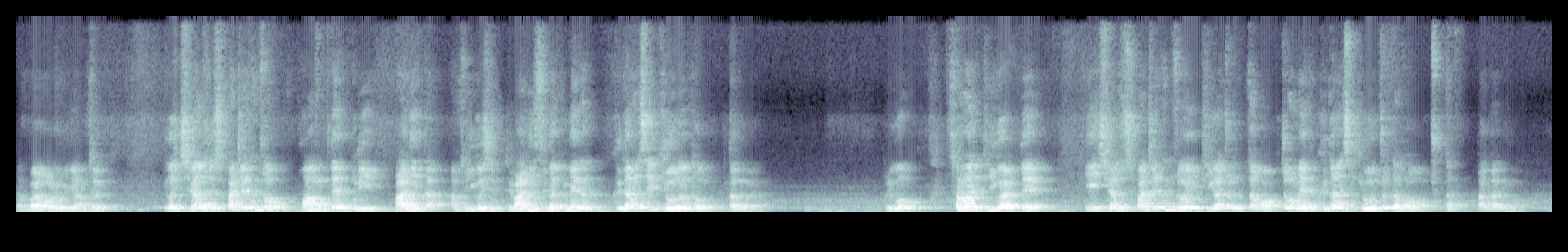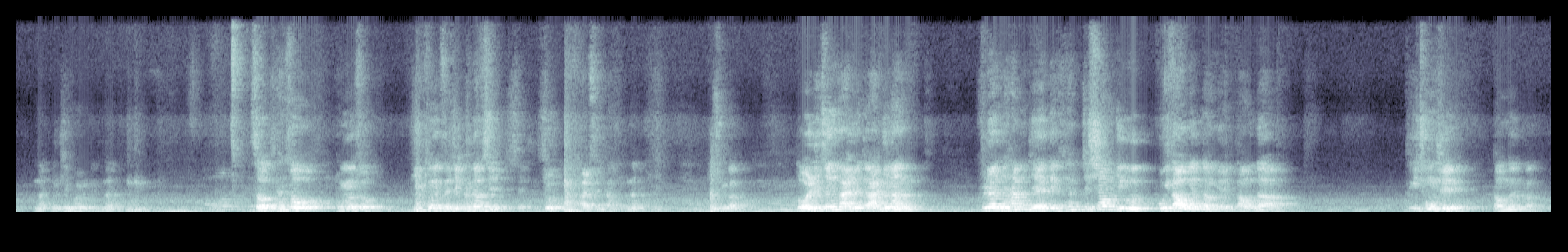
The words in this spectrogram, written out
돼말 어려우게 아무튼 이거 질량수 18짜리 산소 포함된 물이 많이 있다 아무튼 이것이 많이 있으면 그러면은 그 당시 기온은 더 높다는 거야 그리고 간에 비교할 때이 질량수 18짜리 산소의 비가 좀 적어 적으면 그 당시 기온 좀더더 춥다 낮다는 거나 이렇게 보면 된다. 그래서 산소 동영수 B 통해서 이제 그 당시 알수 있다. 나 됐습니까? 또 원리적인 거 아니면 아니면 그냥 하면 되는데 현재 시험 이거 보기 나오겠다는 게 나온다. 특히 정시 나온다니까.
